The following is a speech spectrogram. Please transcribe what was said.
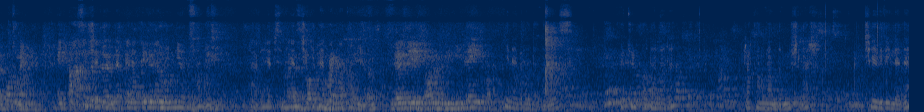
and Ottoman. And passing Bu şekilde kulaklıktan dinliyorum ama tabi hepsini hem çekip hem anlatamıyorum. Yine bir odadayız. Bütün odaları rakamlandırmışlar. Çeviriyle de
